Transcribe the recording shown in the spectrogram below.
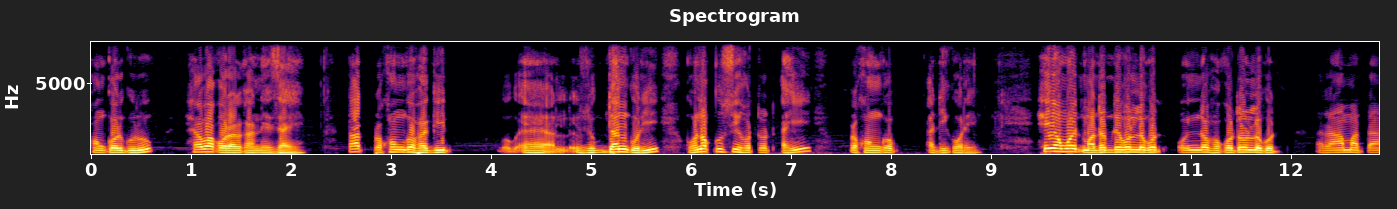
শংকৰ গুৰুক সেৱা কৰাৰ কাৰণে যায়। তাত প্ৰসংগভাগীত যোগদান কৰি গণককুছি সত্ৰত আহি প্ৰসংগ আদি কৰে। সেই সময়ত মাধৱদেৱৰ লগত অন্য ভকতৰ লগত ৰাম আতা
